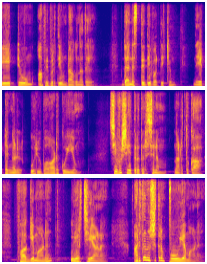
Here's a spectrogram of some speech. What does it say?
ഏറ്റവും അഭിവൃദ്ധി ഉണ്ടാകുന്നത്. ധനസ്ഥിതി വർദ്ധിക്കും. നേട്ടങ്ങൾ ഒരുപാട് കൊയ്യും. ശിവക്ഷേത്ര ദർശനം നടത്തുക. ഭാഗ്യമാണ്. ഉയർച്ചയാണ്. അടുത്ത നക്ഷത്രം പൂയമാണ്.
